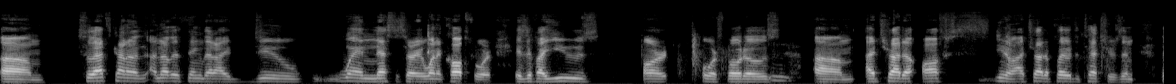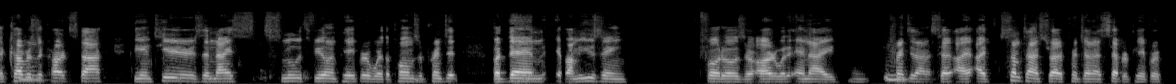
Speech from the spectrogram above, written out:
Um, so that's kind of another thing that I do when necessary, when it calls for, is if I use art or photos, Mhm. um, I try to off, you know, I try to play with the textures. And the covers Mhm. are cardstock. The interior is a nice, smooth feeling paper where the poems are printed. But then if I'm using photos or art, and I Mm-hmm. print it on a set. I, I sometimes try to print it on a separate paper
